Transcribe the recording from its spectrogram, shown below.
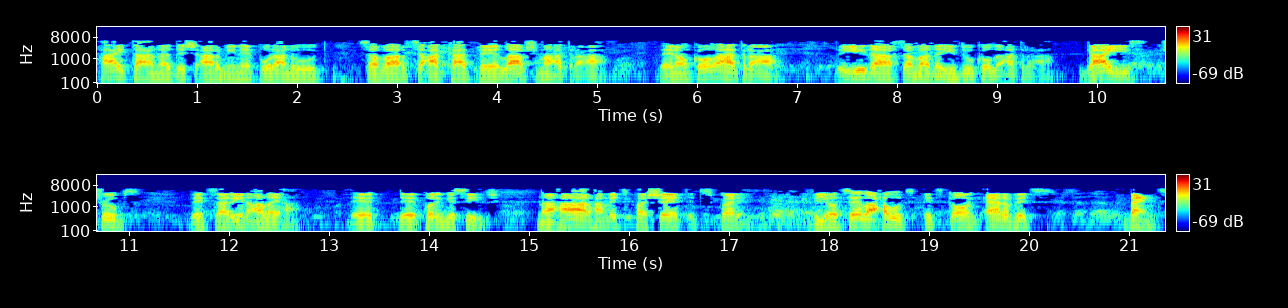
Hi Tana dish'ar mine puranut. Savar tze'akat pe lav shma hatra'ah. They don't call a hatra'ah. V'idach savar that do call it hatra'ah. Guys, troops, v'tzarin aleha. They're, they're putting a siege. Nahar hamit pashet, it's spreading. V'yotze lahut, it's going out of its banks.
